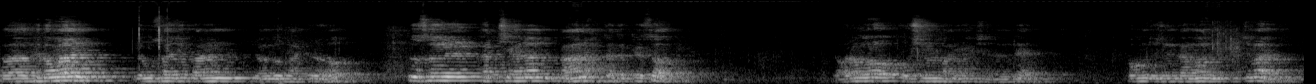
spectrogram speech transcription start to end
어, 그동안 용서하지 않은 연도 발표로 뜻을 같이 하는 많은 학자들께서 여러모로 고심을 많이 하셨는데 조금 늦은 감은 있지만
